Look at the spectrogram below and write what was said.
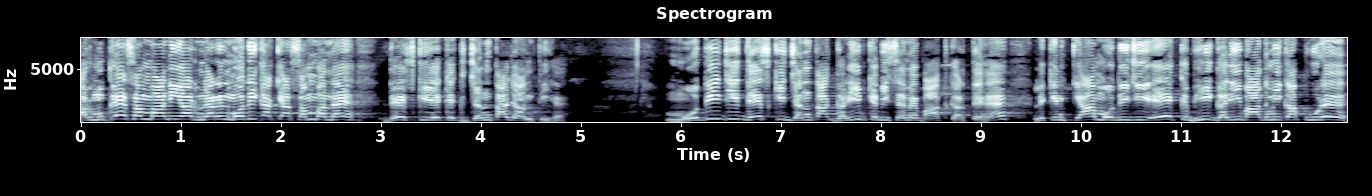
और मुकेश अंबानी और नरेंद्र मोदी का क्या संबंध है? देश की एक एक जनता जानती है। मोदी जी देश की जनता गरीब के विषय में बात करते हैं, लेकिन क्या मोदी जी एक भी गरीब आदमी का पूरे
